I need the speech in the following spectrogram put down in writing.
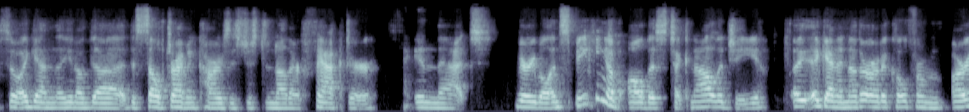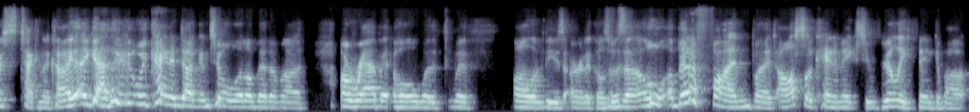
So again the you know the the self-driving cars is just another factor in that variable and speaking of all this technology again another article from ars technica again we kind of dug into a little bit of a, a rabbit hole with with all of these articles. It was a, a bit of fun, but also kind of makes you really think about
